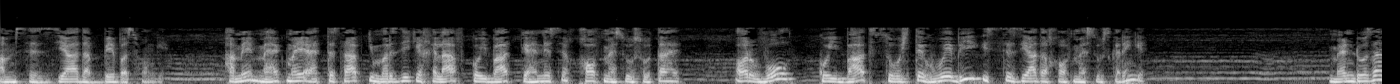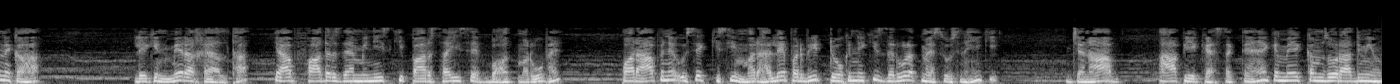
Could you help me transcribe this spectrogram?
ہم سے زیادہ بے بس ہوں گے۔ ہمیں محکمہ احتساب کی مرضی کے خلاف کوئی بات کہنے سے خوف محسوس ہوتا ہے۔ اور وہ کوئی بات سوچتے ہوئے بھی اس سے زیادہ خوف محسوس کریں گے۔ مینڈوزا نے کہا، لیکن میرا خیال تھا کہ آپ فادر زیمنیز کی پارسائی سے بہت مروب ہیں اور آپ نے اسے کسی مرحلے پر بھی ٹوکنے کی ضرورت محسوس نہیں کی۔ جناب، آپ یہ کہہ سکتے ہیں کہ میں ایک کمزور آدمی ہوں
